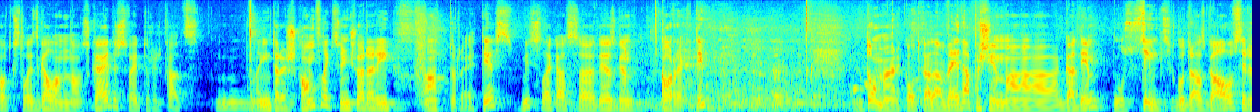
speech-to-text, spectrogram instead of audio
kaut kas līdz galam nav skaidrs, vai tur ir kāds mm, interešu konflikts, viņš var arī atturēties. Viss liekas ā, diezgan korekti. Tomēr kaut kādā veidā pa šiem gadiem mūsu simts gudrās galvas ir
